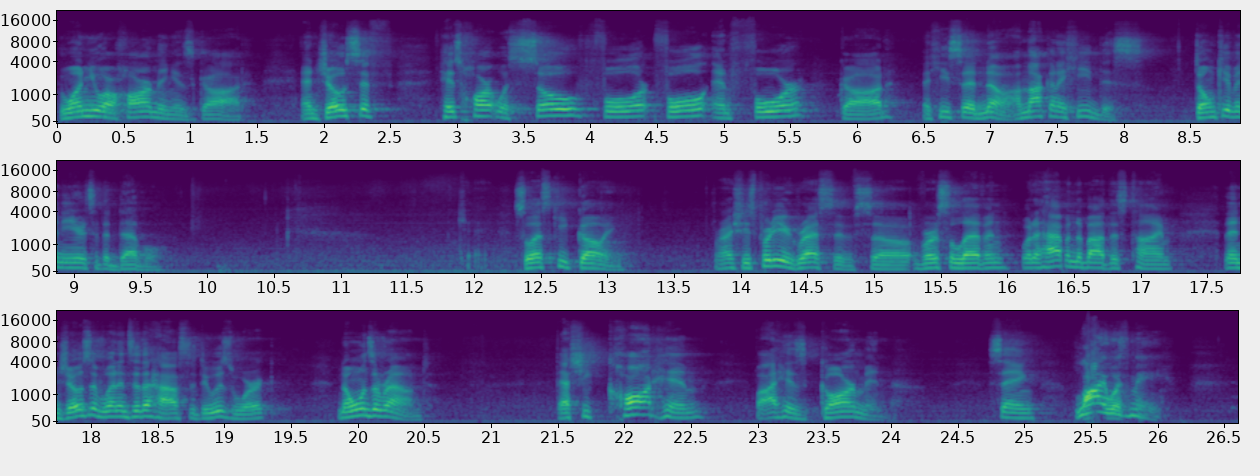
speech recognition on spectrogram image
The one you are harming is God. And Joseph, his heart was so full, full and for God that he said, No, I'm not going to heed this. Don't give an ear to the devil. Okay, so let's keep going. All right, she's pretty aggressive. So, verse 11 what had happened about this time, then Joseph went into the house to do his work. No one's around. That she caught him by his garment, saying, Lie with me.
